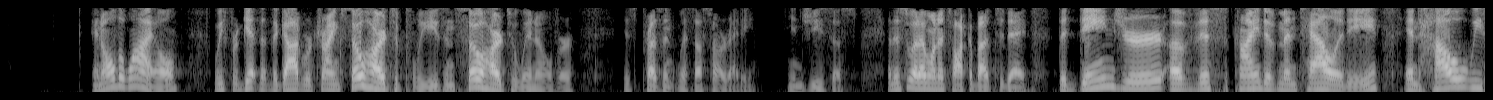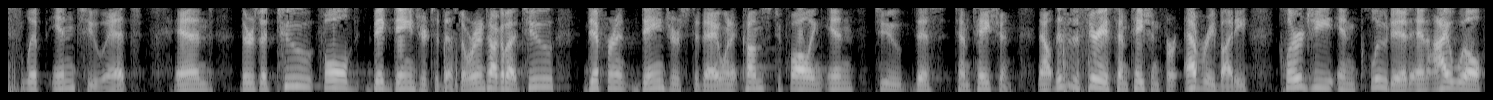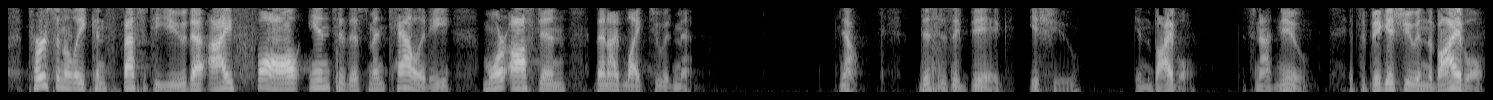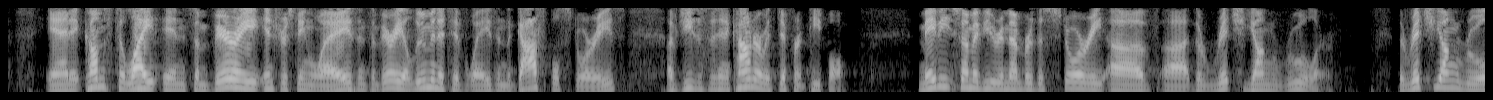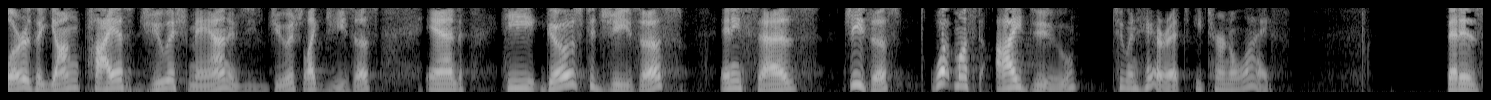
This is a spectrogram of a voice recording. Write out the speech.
And all the while, we forget that the God we're trying so hard to please and so hard to win over is present with us already in Jesus. And this is what I want to talk about today. The danger of this kind of mentality and how we slip into it and there's a twofold big danger to this. So we're going to talk about two different dangers today when it comes to falling into this temptation. Now, this is a serious temptation for everybody, clergy included, and I will personally confess to you that I fall into this mentality more often than I'd like to admit. Now, this is a big issue in the Bible. It's not new. It's a big issue in the Bible. And it comes to light in some very interesting ways and some very illuminative ways in the gospel stories of Jesus' encounter with different people. Maybe some of you remember the story of uh, the rich young ruler. The rich young ruler is a young, pious Jewish man who's Jewish like Jesus. And he goes to Jesus and he says, Jesus, what must I do to inherit eternal life? That is,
